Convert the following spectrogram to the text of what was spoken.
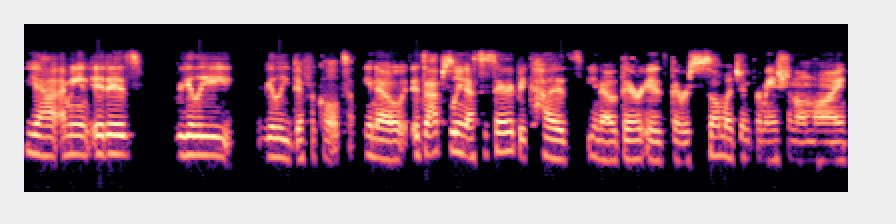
Yeah, I mean, it is really really difficult. You know it's absolutely necessary because you know there is there is so much information online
